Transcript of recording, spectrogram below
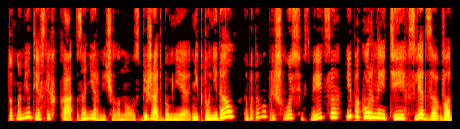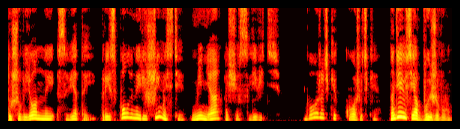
тот момент я слегка занервничала, но сбежать бы мне никто не дал, а потому пришлось смириться и покорно идти вслед за воодушевленной Светой, преисполненной решимости меня осчастливить. Божечки-кошечки, надеюсь, я выживу.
